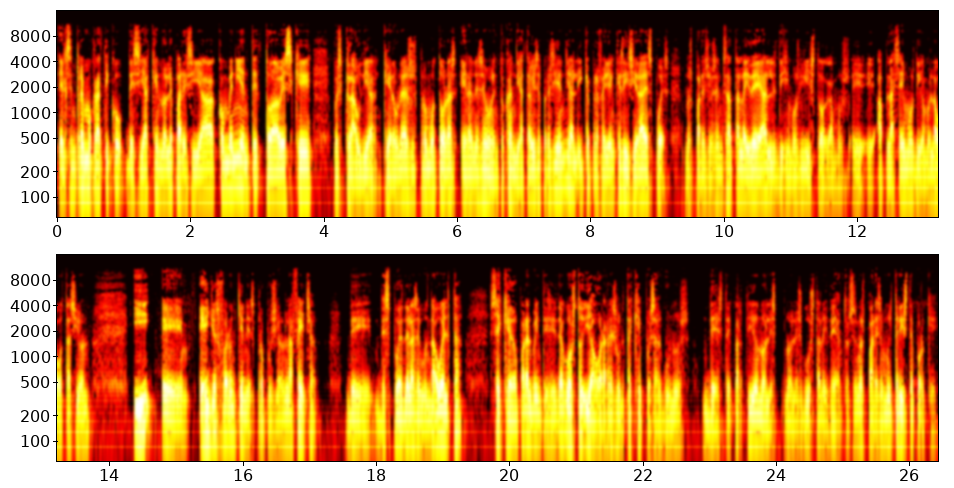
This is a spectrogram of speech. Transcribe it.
el Centro Democrático decía que no le parecía conveniente, toda vez que pues Claudia, que era una de sus promotoras, era en ese momento candidata a vicepresidencial y que preferían que se hiciera después. Nos pareció sensata la idea les dijimos listo, hagamos, eh, eh, aplacemos, digamos, la votación, y eh, ellos fueron quienes propusieron la fecha de después de la segunda vuelta, se quedó para el 26 de agosto y ahora resulta que pues algunos de este partido no les, no les gusta la idea. Entonces nos parece muy triste porque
